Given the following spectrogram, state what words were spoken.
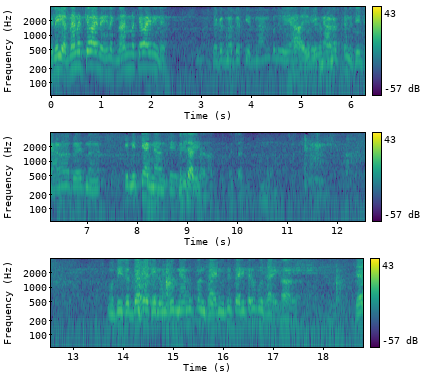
એટલે એ અજ્ઞાન જ કેવાય ને એને જ્ઞાન ન કહેવાય નહીં ને. જગતના દ્રષ્ટિએ જ્ઞાન બધું એ જ્ઞાન જ છે ને જે જાણવાનો પ્રયત્ન એ મિથ્યા જ્ઞાન છે. મિથ્યા જ્ઞાન ઊંધી શ્રદ્ધા બેઠી એટલે ઊંધું જ્ઞાન ઉત્પન્ન થાય અને ઊંધું ચરિત્ર ઉભું થાય. જય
